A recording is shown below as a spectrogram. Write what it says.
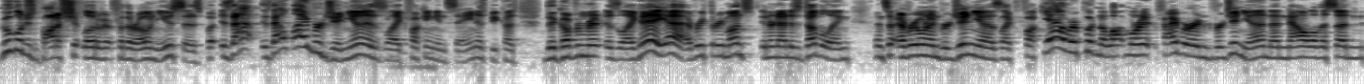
Google just bought a shitload of it for their own uses. But is that is that why Virginia is like fucking insane? Is because the government is like, hey, yeah, every three months internet is doubling, and so everyone in Virginia is like, fuck yeah, we're putting a lot more fiber in Virginia, and then now all of a sudden,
